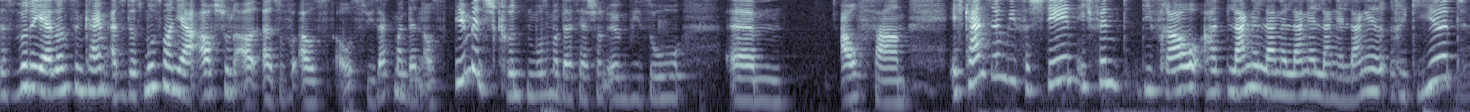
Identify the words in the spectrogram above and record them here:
das würde ja sonst in keinem, also das muss man ja auch schon, also aus, aus wie sagt man denn, aus Imagegründen muss man das ja schon irgendwie so ähm, auffahren. Ich kann es irgendwie verstehen. Ich finde, die Frau hat lange, lange, lange, lange, lange regiert.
